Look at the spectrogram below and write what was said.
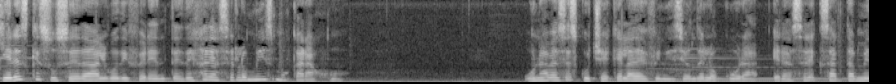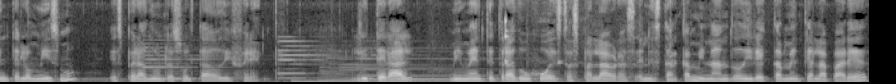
¿Quieres que suceda algo diferente? Deja de hacer lo mismo, carajo. Una vez escuché que la definición de locura era hacer exactamente lo mismo esperando un resultado diferente. Literal, mi mente tradujo estas palabras en estar caminando directamente a la pared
